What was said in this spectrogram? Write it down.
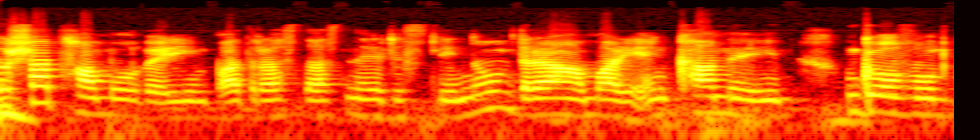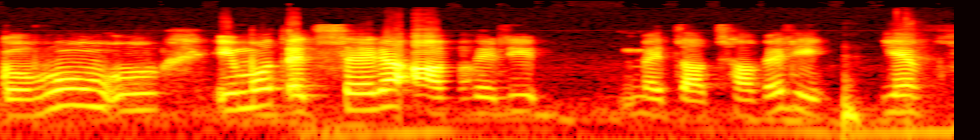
ու շատ համով էր իմ պատրաստածներս լինում, դրա համար այնքան էին գովում, գովում ու իմ մոտ այդ սերը ավելի մեծացավ էլի եւ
